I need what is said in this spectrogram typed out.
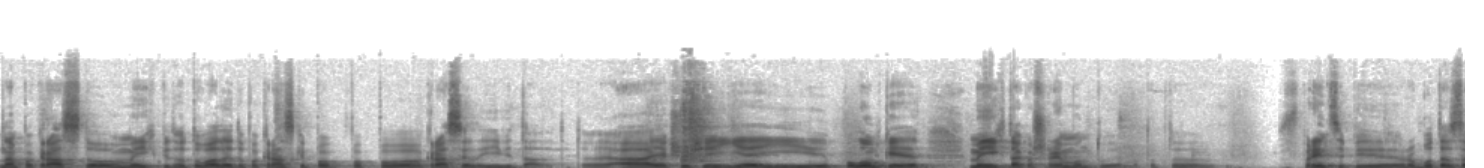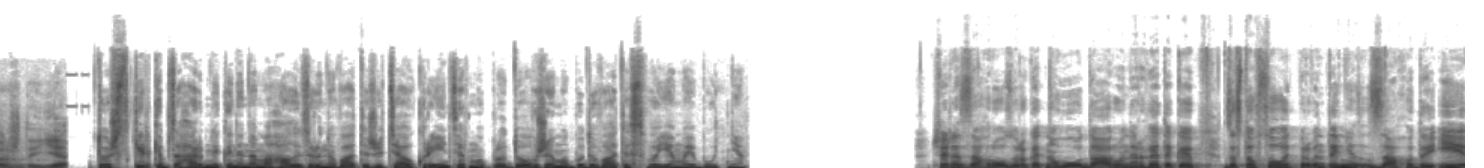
нам, покрас, то ми їх підготували до покраски, по- по- покрасили і віддали. Тобто, а якщо ще є і поломки, ми їх також ремонтуємо. Тобто, в принципі, робота завжди є. Тож, скільки б загарбники не намагали зруйнувати життя українців, ми продовжуємо будувати своє майбутнє. Через загрозу ракетного удару енергетики застосовують превентивні заходи і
